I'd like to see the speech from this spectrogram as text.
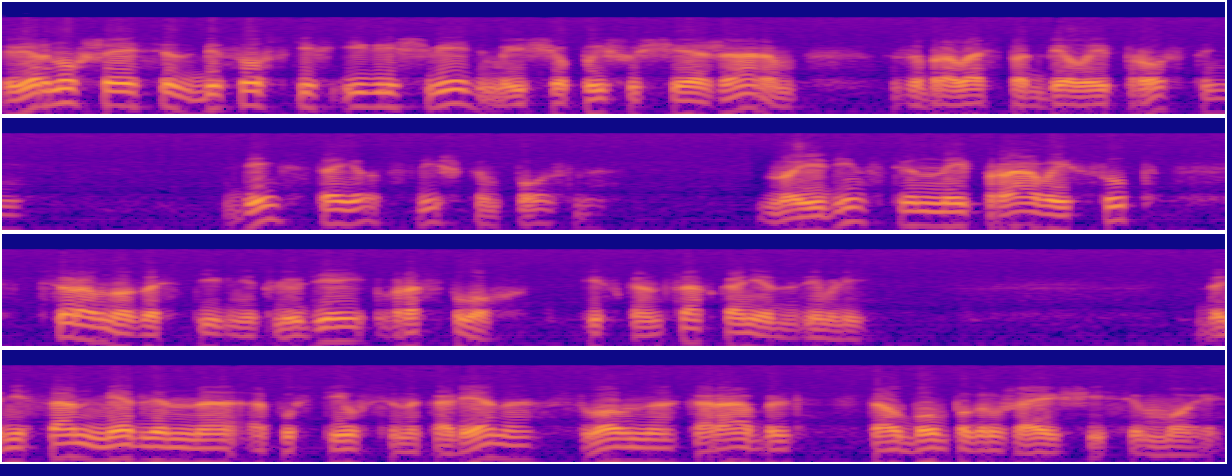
вернувшаяся с бесовских игрищ ведьма, еще пышущая жаром, забралась под белые простыни. День встает слишком поздно но единственный правый суд все равно застигнет людей врасплох, из конца в конец земли. Данисан медленно опустился на колено, словно корабль, столбом погружающийся в море.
